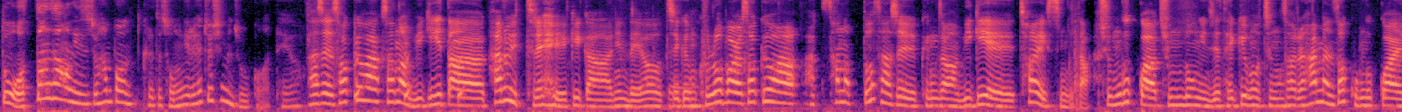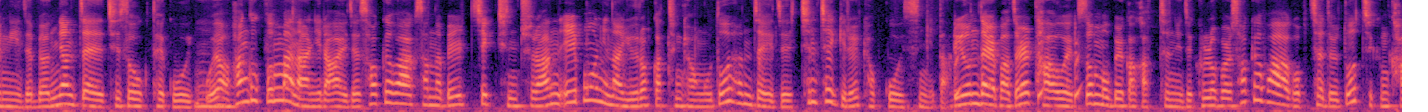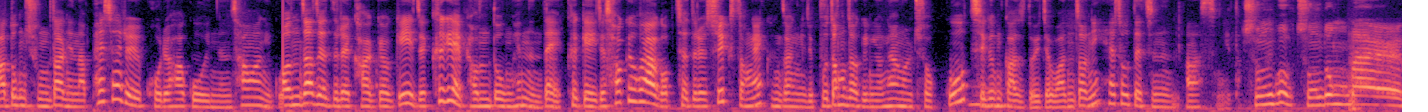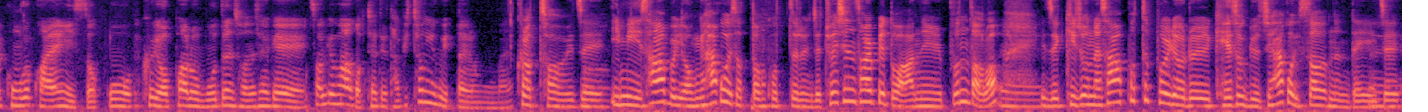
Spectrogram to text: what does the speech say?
또 어떤 상황인지 좀 한번 그래도 정리를 해주시면 좋을 것 같아요. 사실 석유화학 산업 위기다 하루 이틀의 얘기가 아닌데요. 네. 지금 글로벌 석유화학 산업도 사실 굉장한 위기에 처해 있습니다. 중국과 중동이 이제 대규모 증설을 하면서 공급 과잉이 이제 몇 년째 지속되고 있고요. 음. 한국뿐만 아니라 이제 석유화학 산업에 일찍 진출한 일본이나 유럽 같은 경우도 현재 이제 침체기를 겪고 있습니다. 리온델바젤, 다우, 엑선모빌과 같은 이제 글로벌 석유화학 업체들도 지금 가동 중단이나 폐쇄를 고려하고 있는 상황이고 원자재들의 가격이 이제 크게 변동했는데 그게 이제 석유화학 업체들의 수익성에 굉장히 이제 부정적인 영향을 주었고 지금까지도 이제 완전히 해소되지는 않았습니다. 중국 중동발 공급 과잉이 있었고 그 여파로 모든 전 세계 석유화학 업체들이 다 휘청이고 있다 이런 건가요? 그렇죠. 이제 어. 이미 사업을 영위하고 있었던 곳들은 이제 최신 설비도 아닐 뿐더러 네. 이제 기존의 사업 포트폴리오를 계속 유지하고 있었는데 네. 이제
